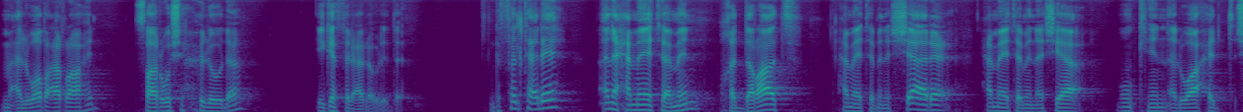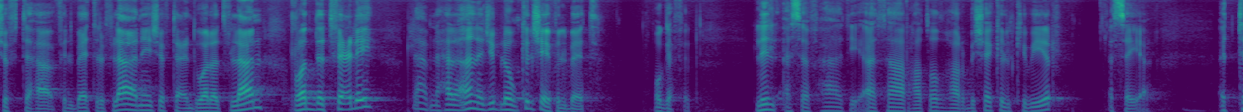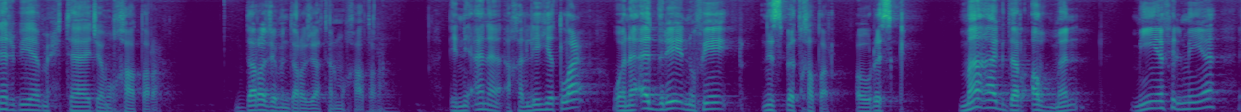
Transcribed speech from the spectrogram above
مع الوضع الراهن صار وش حلوله؟ يقفل على ولده. قفلت عليه أنا حميته من مخدرات حميته من الشارع حميته من أشياء ممكن الواحد شفتها في البيت الفلاني شفتها عند ولد فلان ردة فعلي لا ابن حلال أنا أجيب لهم كل شيء في البيت. وقفل. للأسف هذه آثارها تظهر بشكل كبير السيئة. التربية محتاجة مخاطرة درجة من درجات المخاطرة. إني أنا أخليه يطلع وأنا أدري إنه في نسبة خطر أو ريسك. ما أقدر أضمن 100%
